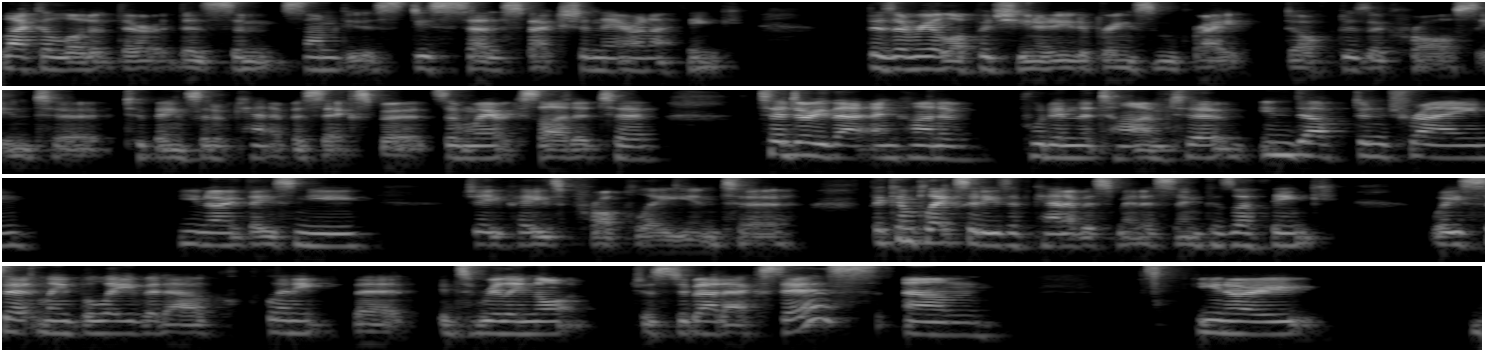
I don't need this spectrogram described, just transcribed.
like a lot of there, there's some some dis- dissatisfaction there. And I think there's a real opportunity to bring some great doctors across into to being sort of cannabis experts. And we're excited to to do that and kind of put in the time to induct and train, you know, these new GPs properly into the complexities of cannabis medicine. Because I think we certainly believe at our clinic that it's really not just about access. Um, you know,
